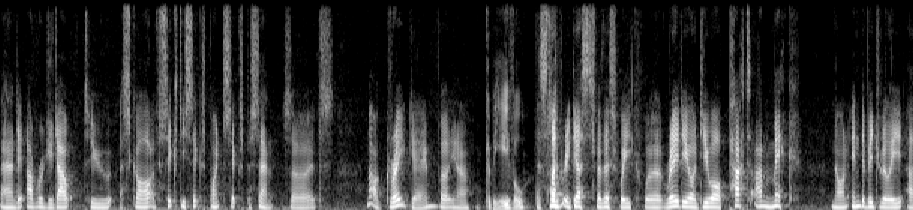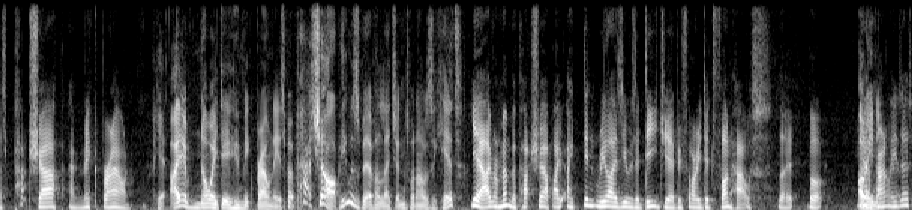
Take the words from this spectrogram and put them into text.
and it averaged out to a score of 66.6%. So it's not a great game, but you know, Could be evil. the celebrity guests for this week were radio duo Pat and Mick, known individually as Pat Sharp and Mick Brown. Yeah, I have no idea who Mick Brown is, but Pat Sharp, he was a bit of a legend when I was a kid. Yeah, I remember Pat Sharp. I, I didn't realize he was a DJ before he did Funhouse, like, but yeah, I mean, apparently he did.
